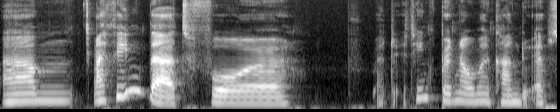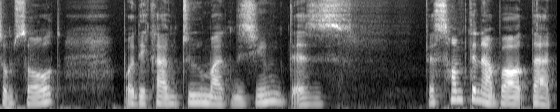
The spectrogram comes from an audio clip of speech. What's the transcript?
Um, I think that for I think pregnant women can do Epsom salt, but they can do magnesium. There's there's something about that.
